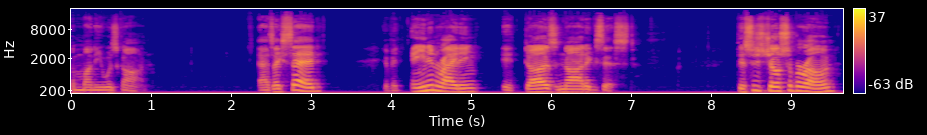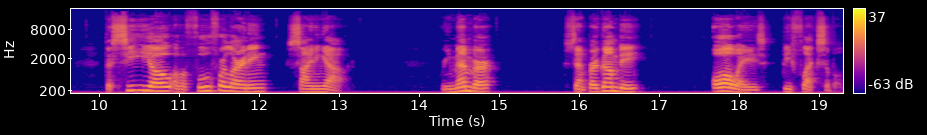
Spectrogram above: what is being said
the money was gone. As I said, if it ain't in writing, it does not exist. This is Joseph Barone, the CEO of A Fool for Learning, signing out. Remember, Semper Gumby, always be flexible.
